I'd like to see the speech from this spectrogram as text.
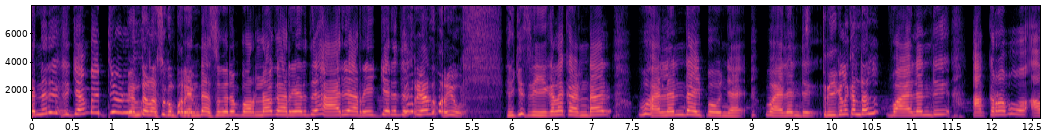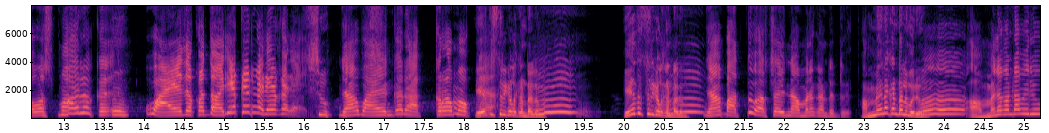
എന്നെ രക്ഷിക്കാൻ പറ്റുള്ളൂ. എന്താണ് അസുഖം? പറയൂ. എന്റെ അസുഖം പുറലോകം അറിയരുത് ആരും അറിയിക്കരുത്. അറിയാതെ പറയൂ. എനിക്ക് സ്ത്രീകളെ കണ്ടാൽ വയലന്റ് ആയി പോവും ഞാൻ. വയലന്റ്. സ്ത്രീകളെ കണ്ടാൽ? വയലന്റ് അക്രമോ അവസ്മാരൊക്കെ വയതൊക്കെ തൊരയൊക്കെ ഇങ്ങനെയൊക്കെ ഞാൻ ഭയങ്കര അക്രമൊക്കെ. ഏത് സ്ത്രീകളെ കണ്ടാലും? ഏത് സ്ത്രീകളെ കണ്ടാലും? ഞാൻ പത്ത് വർഷം എന്റെ അമ്മനെ കണ്ടിട്ട്. അമ്മേനെ കണ്ടാലും വരൂ? അമ്മനെ കണ്ടാ വരൂ.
